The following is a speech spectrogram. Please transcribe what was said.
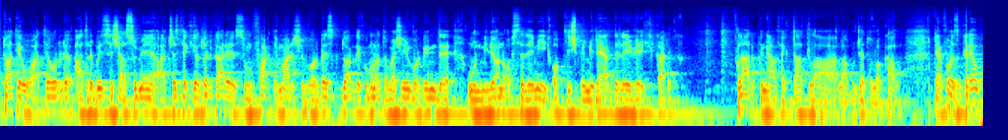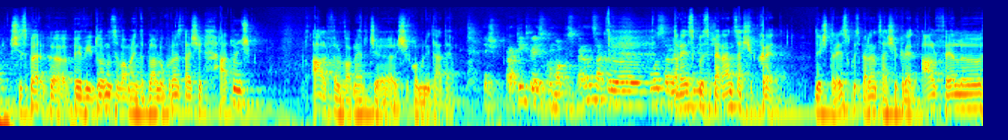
toate UAT-urile a trebuit să-și asume aceste cheltuieli care sunt foarte mari și vorbesc doar de Comuna Tămășeni, vorbim de 1.800.000, 18 miliarde de lei vechi care clar că ne-a afectat la, la bugetul local. Ne-a fost greu și sper că pe viitor nu se va mai întâmpla lucrul ăsta și atunci altfel va merge și comunitatea. Deci, practic, trăiesc cumva cu speranța că o să... Trăiesc cu speranța și cred. Deci trăiesc cu speranța și cred. Altfel,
